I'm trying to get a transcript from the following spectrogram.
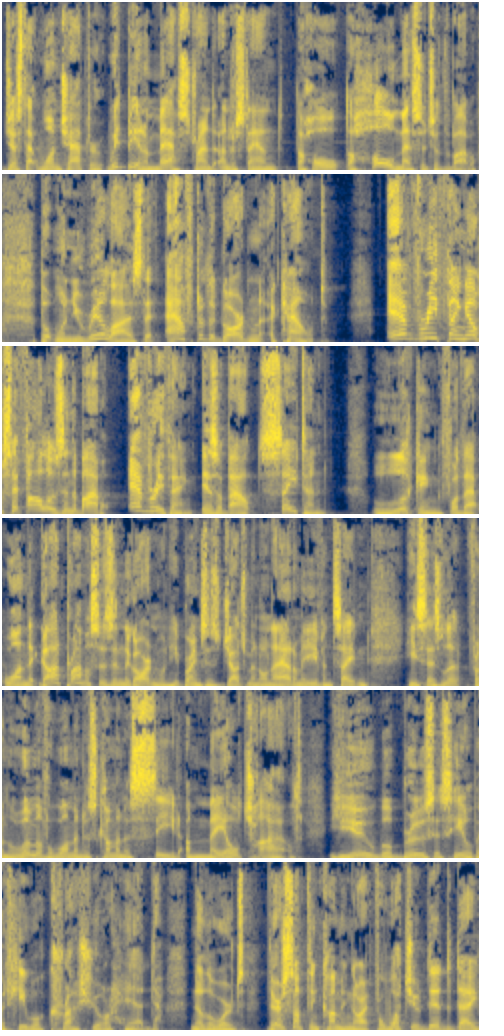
just that one chapter, we'd be in a mess trying to understand the whole, the whole message of the Bible. But when you realize that after the garden account, everything else that follows in the Bible, everything is about Satan looking for that one that God promises in the garden when he brings his judgment on Adam, Eve, and Satan. He says, look, from the womb of a woman is coming a seed, a male child. You will bruise his heel, but he will crush your head. In other words, there's something coming. All right. For what you did today,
